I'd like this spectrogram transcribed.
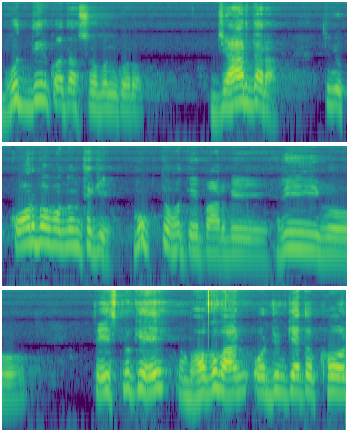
বুদ্ধির কথা শ্রবণ করো যার দ্বারা তুমি কর্মবন্ধন থেকে মুক্ত হতে পারবে। হরিব তো এই শ্লোকে ভগবান অর্জুনকে এতক্ষণ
